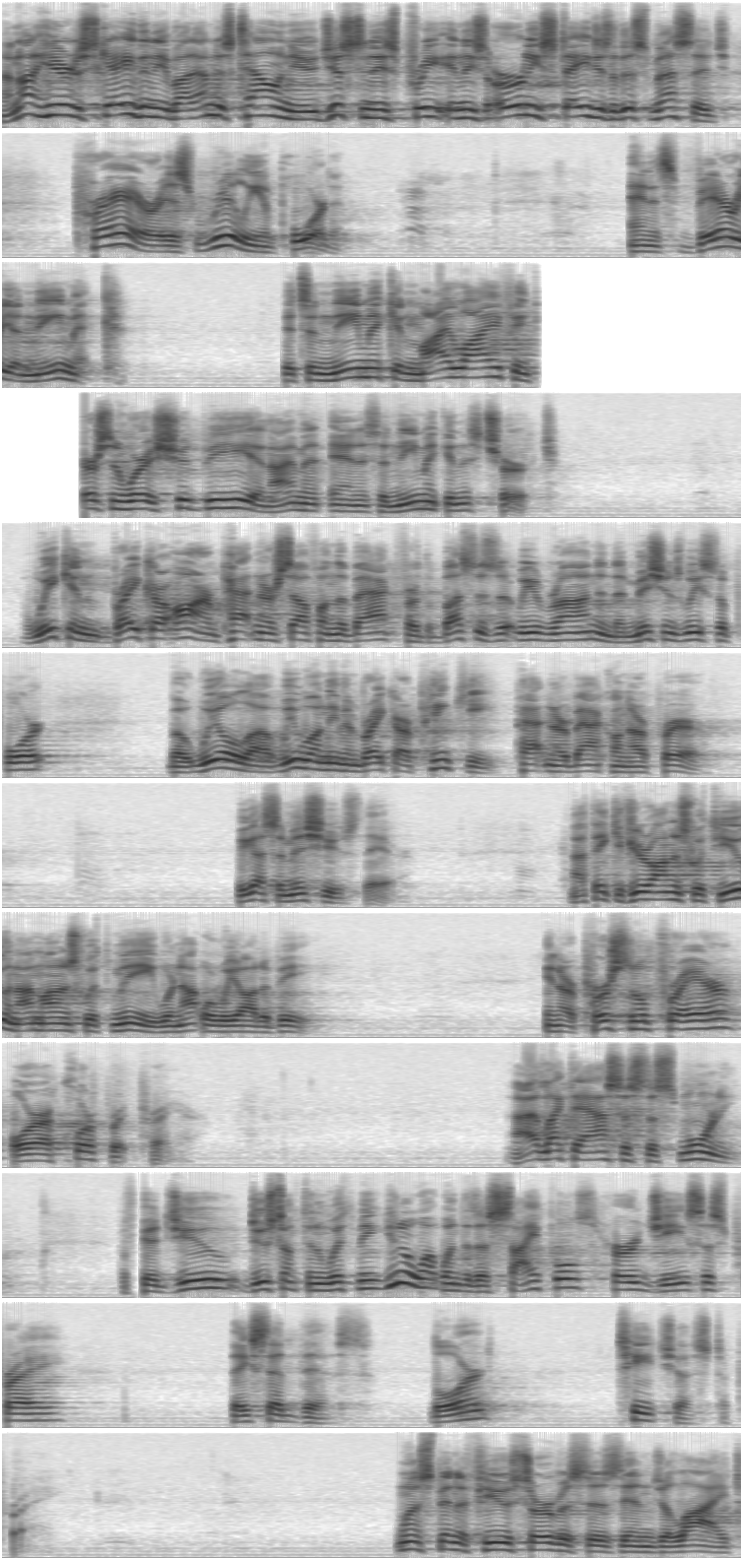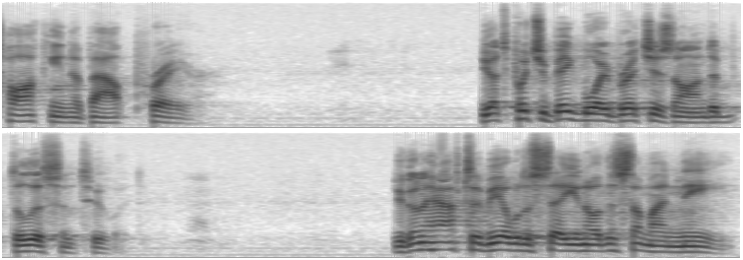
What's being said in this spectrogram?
I'm not here to scathe anybody. I'm just telling you, just in these, pre, in these early stages of this message, prayer is really important. and it's very anemic. It's anemic in my life in comparison where it should be, and, I'm, and it's anemic in this church. We can break our arm patting ourselves on the back for the buses that we run and the missions we support, but we'll, uh, we won't even break our pinky patting our back on our prayer. We got some issues there. I think if you're honest with you and I'm honest with me, we're not where we ought to be in our personal prayer or our corporate prayer. I'd like to ask us this morning could you do something with me? You know what? When the disciples heard Jesus pray, they said this Lord, teach us to pray. I want to spend a few services in July talking about prayer. You have to put your big boy britches on to, to listen to it. You're going to have to be able to say, you know, this is something I need.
